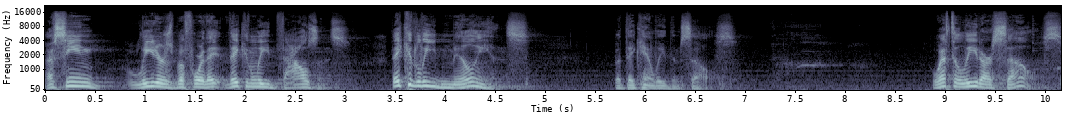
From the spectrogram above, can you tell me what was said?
I've seen leaders before, they, they can lead thousands, they could lead millions, but they can't lead themselves. We have to lead ourselves.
